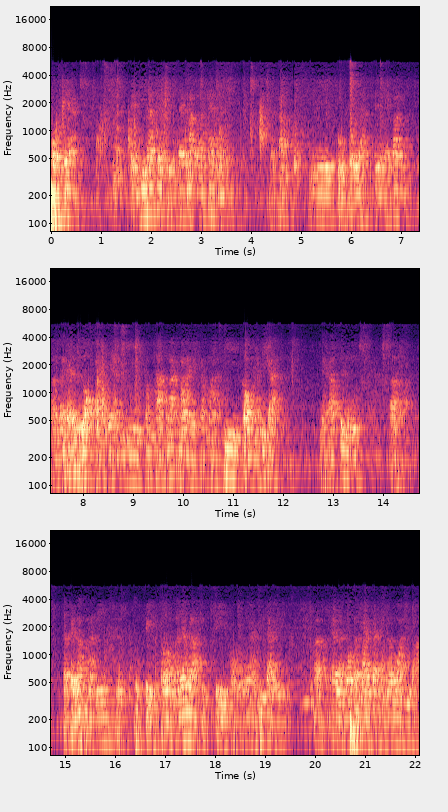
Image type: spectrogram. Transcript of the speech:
ผลเนี่ยเป็นที่น่าเชื่อถือได้มากน้อยแค่ไหนนะครับ มีกลุ่มตัวอย่างเป็นยังไงบ้างหลังจากหนังสือออกไปเนี่ยมีคำถามมากมายกลับมาที่กองอธิการนะครับ ซึ่งจะเป็นลักษณะนี้ทุกปีตลอดระยะเวลาทุกปีของงานวิจัย แลนด์วอล์กบายแต่ละวันดีวา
